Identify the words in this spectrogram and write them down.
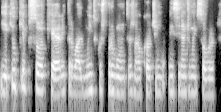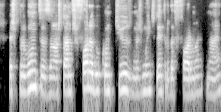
e aquilo que a pessoa quer, e trabalho muito com as perguntas, não? É? o coaching ensina-nos muito sobre as perguntas, a nós estarmos fora do conteúdo, mas muito dentro da forma, não é?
